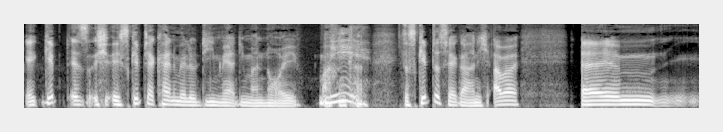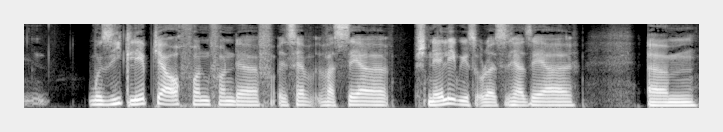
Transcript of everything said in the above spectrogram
Gibt, es, es gibt ja keine Melodie mehr, die man neu machen nee. kann. Das gibt es ja gar nicht. Aber ähm, Musik lebt ja auch von, von der, ist ja was sehr Schnelllebiges oder es ist ja sehr, ähm,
